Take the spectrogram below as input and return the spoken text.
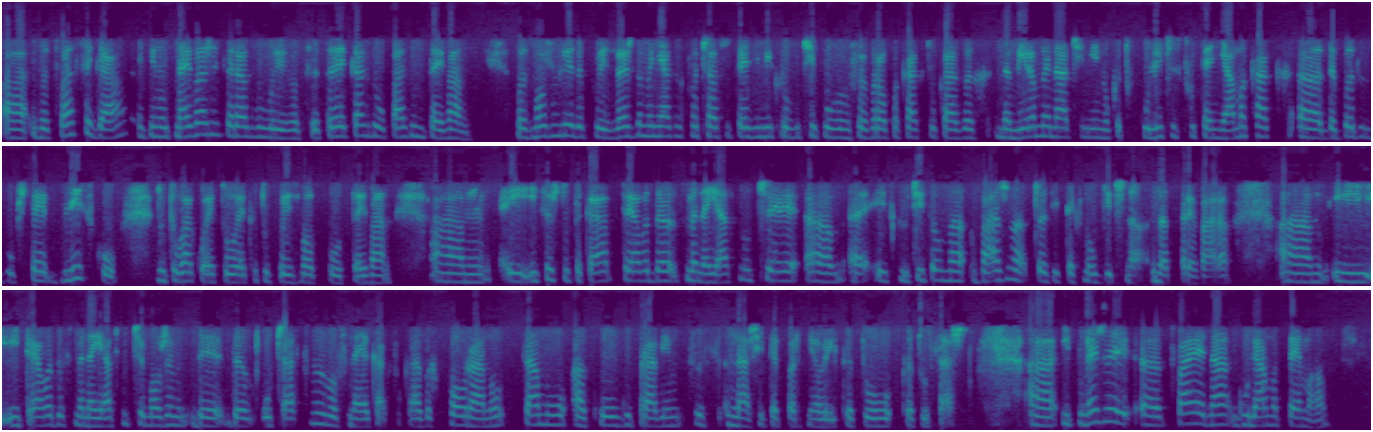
А, затова сега един от най-важните разговори в света е как да опазим Тайван. Възможно ли е да произвеждаме някаква част от тези микрочипове в Европа, както казах, намираме начини, но като количество те няма как а, да бъдат въобще близко до това, което е като производство от Тайван. А, и, и също така трябва да сме наясно, че а, е изключително важна тази технологична надпревара. А, и, и трябва да сме наясно, че можем да, да участваме в нея, както казах по-рано, само ако го правим с нашите партньори, като, като САЩ. А, и понеже а, това е една голяма тема,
